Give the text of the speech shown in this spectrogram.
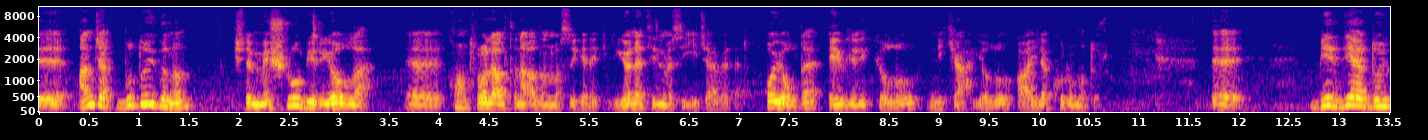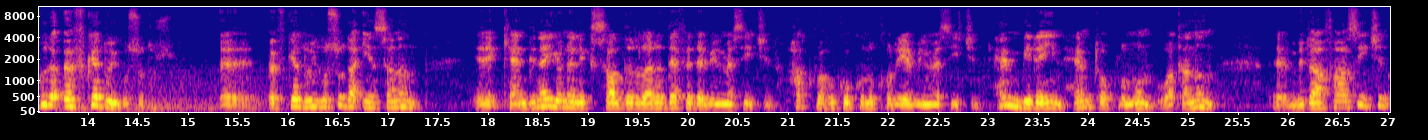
Ee, ancak bu duygunun işte meşru bir yolla e, kontrol altına alınması gerekir, yönetilmesi icap eder. O yolda evlilik yolu, nikah yolu, aile kurumudur. Ee, bir diğer duygu da öfke duygusudur. Ee, öfke duygusu da insanın kendine yönelik saldırıları def edebilmesi için, hak ve hukukunu koruyabilmesi için, hem bireyin hem toplumun, vatanın e, müdafası için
